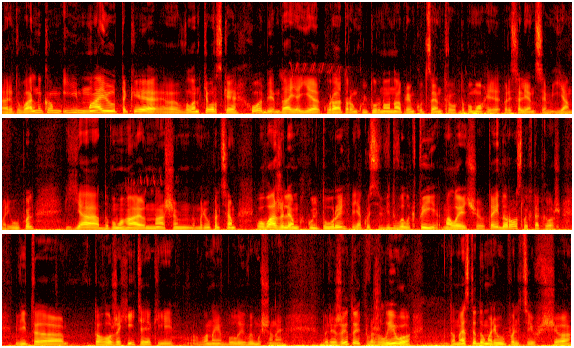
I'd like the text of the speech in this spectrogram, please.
е, рятувальником і маю таке е, волонтерське хобі. Да, я є куратором культурного напрямку центру допомоги переселенцям Я Маріуполь. Я допомагаю нашим маріупольцям, поважелям культури, якось відволікти малечу та й дорослих також від того жахіття, який вони були вимушені пережити. Важливо донести до маріупольців, що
